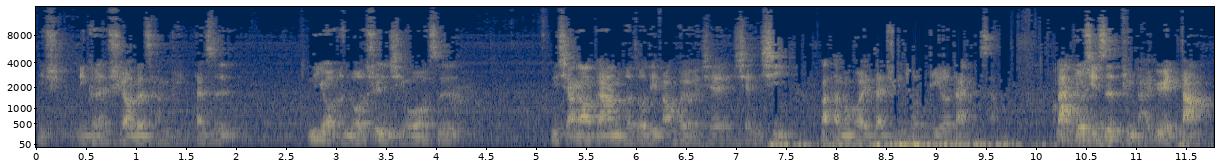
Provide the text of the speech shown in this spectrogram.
你需你可能需要这产品，但是你有很多讯息，或者是你想要跟他们合作的地方会有一些嫌隙，那他们会在寻求第二代理商。那尤其是品牌越大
